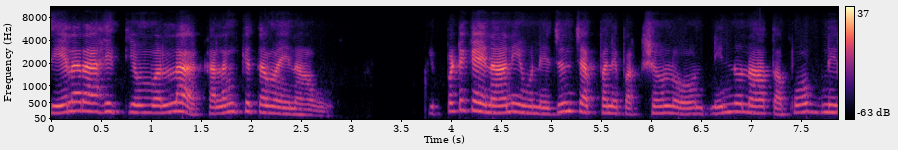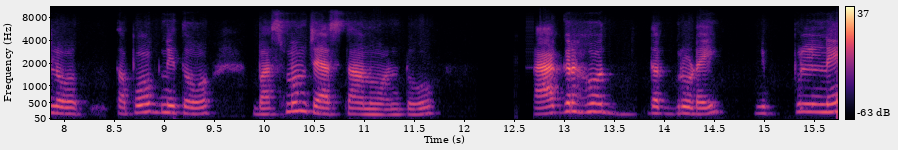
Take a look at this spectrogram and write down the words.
శీలరాహిత్యం వల్ల కలంకితమైనావు ఇప్పటికైనా నీవు నిజం చెప్పని పక్షంలో నిన్ను నా తపోగ్నిలో తపోగ్నితో భస్మం చేస్తాను అంటూ ఆగ్రహోదగ్రుడై నిప్పుల్నే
